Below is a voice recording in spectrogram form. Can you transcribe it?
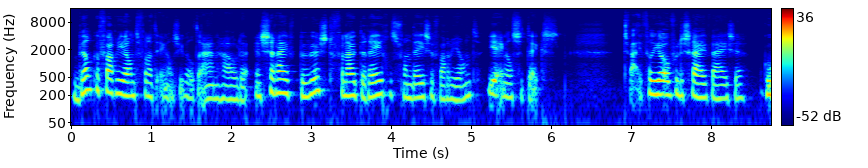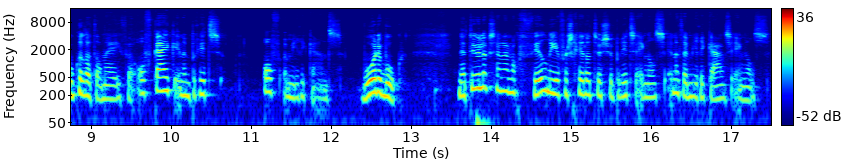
welke variant van het Engels je wilt aanhouden en schrijf bewust vanuit de regels van deze variant je Engelse tekst. Twijfel je over de schrijfwijze? Google het dan even of kijk in een Brits of Amerikaans woordenboek. Natuurlijk zijn er nog veel meer verschillen tussen Brits Engels en het Amerikaanse Engels.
